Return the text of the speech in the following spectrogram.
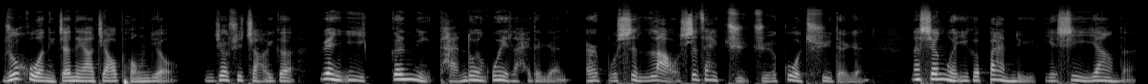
如果你真的要交朋友，你就去找一个愿意跟你谈论未来的人，而不是老是在咀嚼过去的人。那身为一个伴侣也是一样的。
